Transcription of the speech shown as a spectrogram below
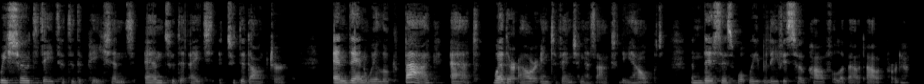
we show the data to the patients and to the to the doctor and then we look back at whether our intervention has actually helped. And this is what we believe is so powerful about our product.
